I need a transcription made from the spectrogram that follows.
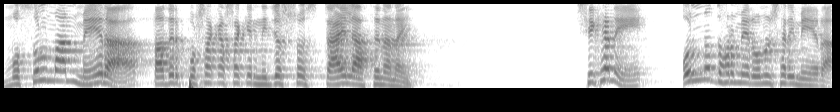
মুসলমান মেয়েরা তাদের পোশাক আশাকের নিজস্ব স্টাইল আছে না নাই? সেখানে অন্য ধর্মের অনুসারী মেয়েরা,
